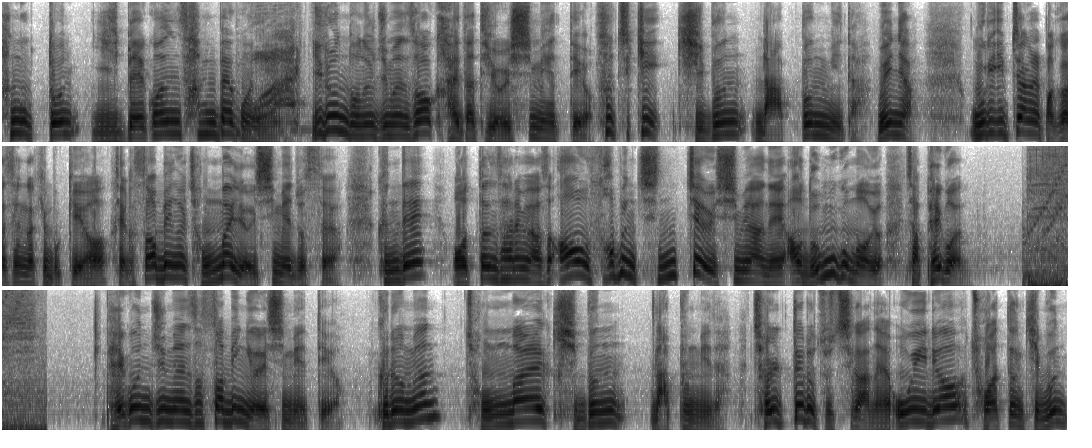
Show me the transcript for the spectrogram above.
한국 돈 200원 300원이에요. 이런 돈을 주면서 가이드한테 열심히 했대요. 솔직히 기분 나쁩니다. 왜냐? 우리 입장을 바꿔서 생각해 볼게요. 제가 서빙을 정말 열심히 해줬어요. 근데 어떤 사람이 와서 아우 서빙 진짜 열심히 하네. 아우 너무 고마워요. 자 100원. 100원 주면서 서빙 열심히 했대요 그러면 정말 기분 나쁩니다. 절대로 좋지가 않아요. 오히려 좋았던 기분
